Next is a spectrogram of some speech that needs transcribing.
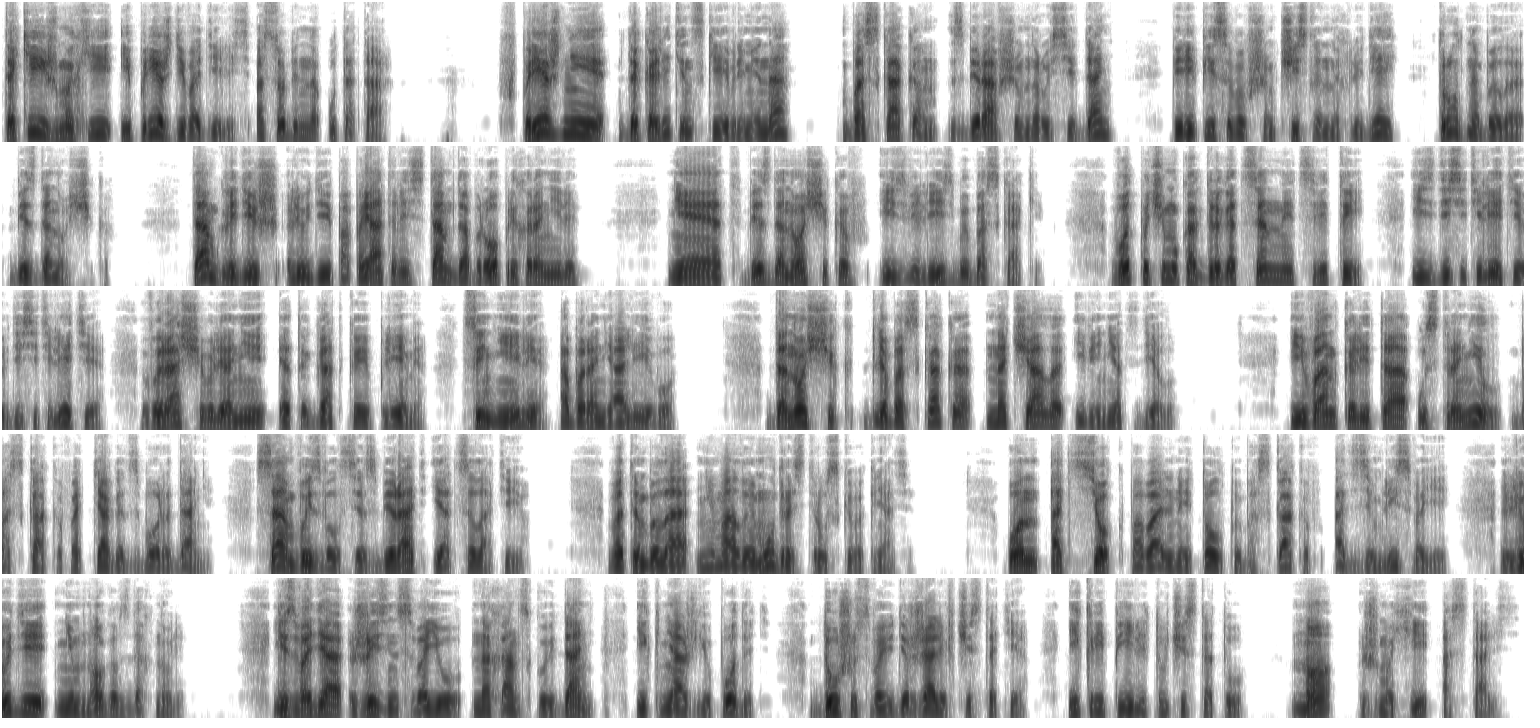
Такие жмыхи и прежде водились, особенно у татар. В прежние доколитинские времена баскакам, сбиравшим на Руси дань, переписывавшим численных людей, трудно было без доносчиков. Там, глядишь, люди попрятались, там добро прихоронили. Нет, без доносчиков извелись бы баскаки. Вот почему, как драгоценные цветы, из десятилетия в десятилетие выращивали они это гадкое племя, ценили, обороняли его. Доносчик для баскака — начало и венец делу. Иван Калита устранил баскаков от тягот сбора дани, сам вызвался сбирать и отсылать ее. В этом была немалая мудрость русского князя. Он отсек повальные толпы баскаков от земли своей, люди немного вздохнули. Изводя жизнь свою на ханскую дань и княжью подать, душу свою держали в чистоте, и крепили ту чистоту, но жмахи остались.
